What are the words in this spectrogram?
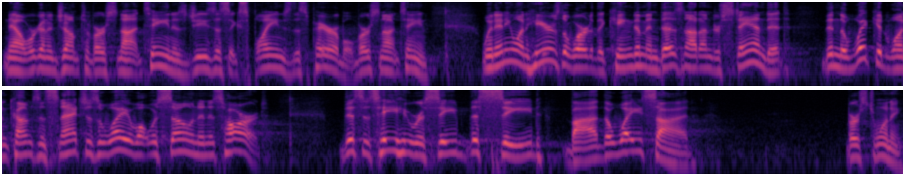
Now we're going to jump to verse 19 as Jesus explains this parable. Verse 19 When anyone hears the word of the kingdom and does not understand it, then the wicked one comes and snatches away what was sown in his heart. This is he who received the seed by the wayside. Verse 20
